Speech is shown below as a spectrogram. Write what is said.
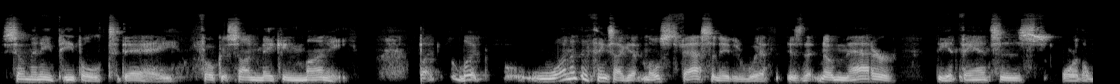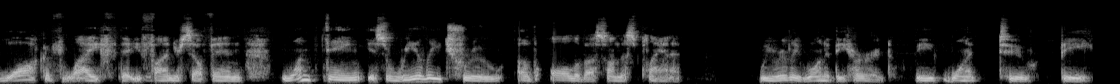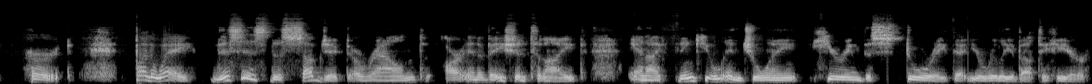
So many people today focus on making money. But look, one of the things I get most fascinated with is that no matter the advances or the walk of life that you find yourself in, one thing is really true of all of us on this planet. We really want to be heard. We want to be heard. By the way, this is the subject around our innovation tonight, and I think you'll enjoy hearing the story that you're really about to hear.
